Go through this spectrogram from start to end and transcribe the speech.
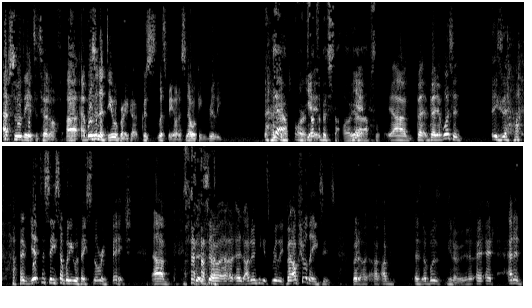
Absolutely, it's a turn-off. Uh, it wasn't a deal breaker because let's be honest, no one can really. Yeah, of course, Yeah. that's a bit shallow. Yeah, Yeah. absolutely. Um, but but it wasn't. I've yet to see somebody with a snoring fetish. Um, so, so uh, I don't think it's really, but I'm sure they exist. But I, I, I'm, it it was, you know, it, it added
